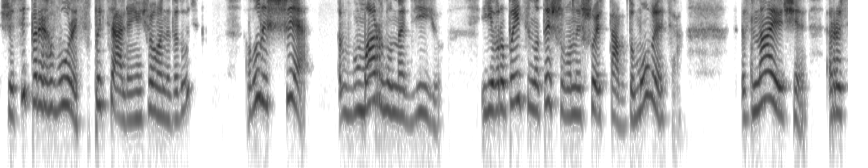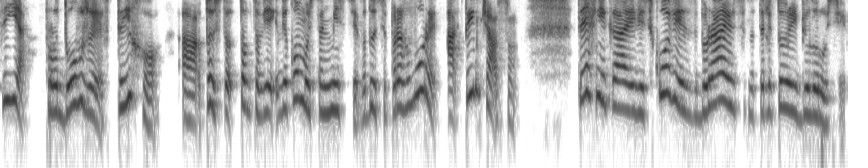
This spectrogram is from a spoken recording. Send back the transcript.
що ці переговори спеціально нічого не дадуть, лише в марну надію європейці на те, що вони щось там домовляться, знаючи, Росія продовжує втихо. Тобто, тобто в якомусь там місці ведуться переговори, а тим часом техніка і військові збираються на території Білорусі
